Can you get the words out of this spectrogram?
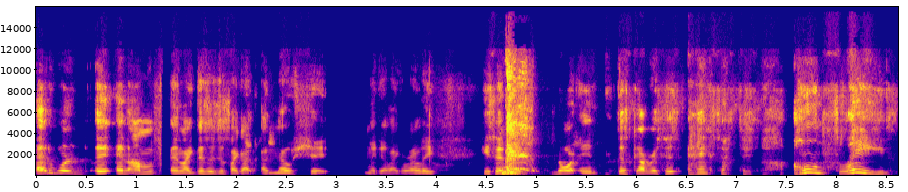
Edward and I'm and like this is just like a, a no shit nigga, like really. He said Norton discovers his ancestors owned slaves.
